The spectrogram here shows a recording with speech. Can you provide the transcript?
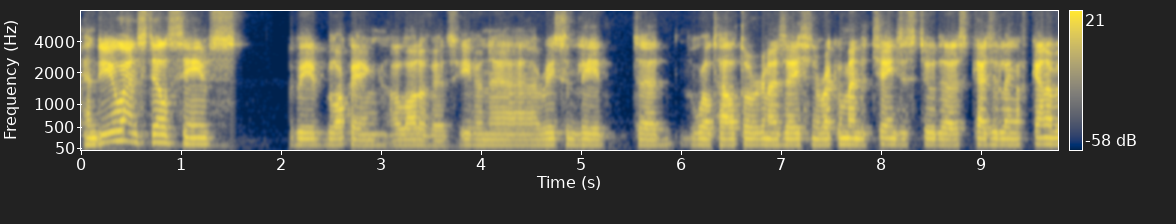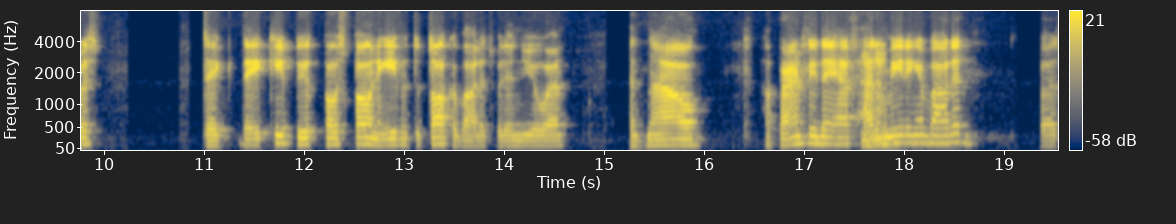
and the UN still seems to be blocking a lot of it. Even uh, recently, the World Health Organization recommended changes to the scheduling of cannabis. They they keep postponing even to talk about it within the UN. And now, apparently, they have had mm-hmm. a meeting about it. But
